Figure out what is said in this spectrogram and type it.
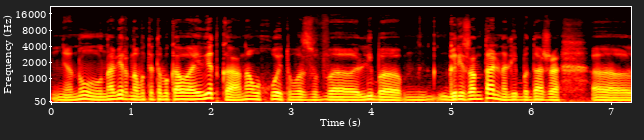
ну, наверное, вот эта боковая ветка, она уходит у вас в либо горизонтально, либо даже э,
